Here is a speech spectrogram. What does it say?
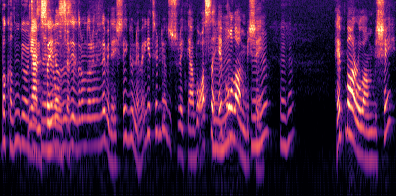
Bakalım göreceğiz Yani neler Sayın olacak. Aziz Yıldırım döneminde bile işte gündeme getiriliyordu sürekli. Yani bu aslında hep olan bir şey. Hep var olan bir şey.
